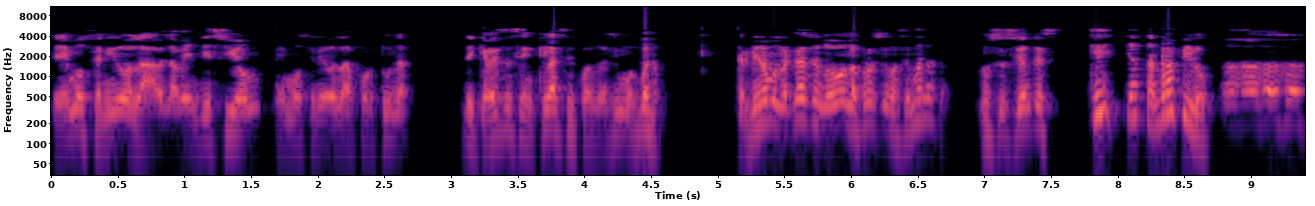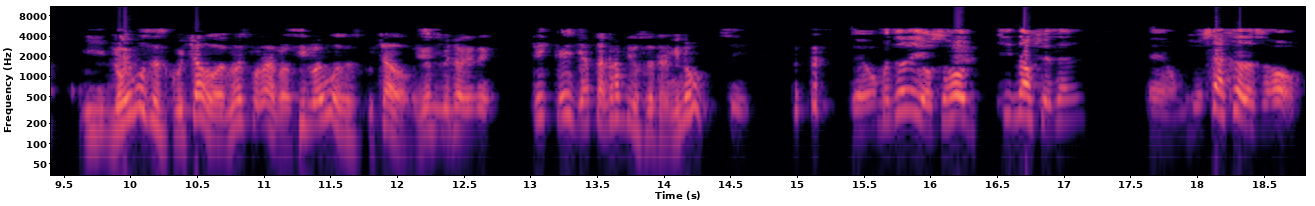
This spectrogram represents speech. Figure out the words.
hemos tenido la, la bendición, hemos tenido la fortuna de que a veces en clase cuando decimos, bueno, terminamos la clase, nos vemos la próxima semana, los estudiantes, ¿qué? ¿Ya tan rápido? y lo hemos escuchado, no es por nada, pero sí lo hemos escuchado. Yo he escuchado que dicen, ¿qué? ¿Qué? ¿Ya tan rápido se terminó? Sí. 对，我们真的有时候听到学生，哎，我们说下课的时候，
